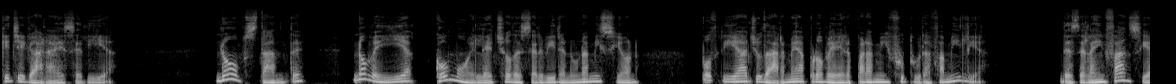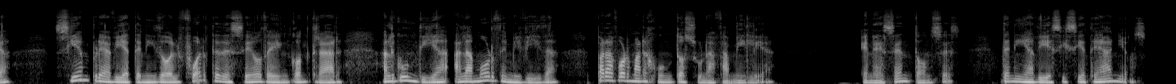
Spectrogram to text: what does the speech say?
que llegara ese día. No obstante, no veía cómo el hecho de servir en una misión podría ayudarme a proveer para mi futura familia. Desde la infancia, siempre había tenido el fuerte deseo de encontrar algún día al amor de mi vida para formar juntos una familia. En ese entonces tenía 17 años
